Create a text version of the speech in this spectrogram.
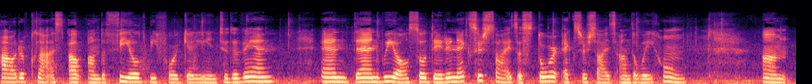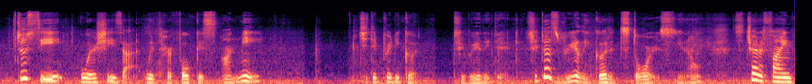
out of class, out on the field before getting into the van. And then we also did an exercise, a store exercise on the way home um, to see where she's at with her focus on me. She did pretty good. She really did. She does really good at stores, you know. So try to find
